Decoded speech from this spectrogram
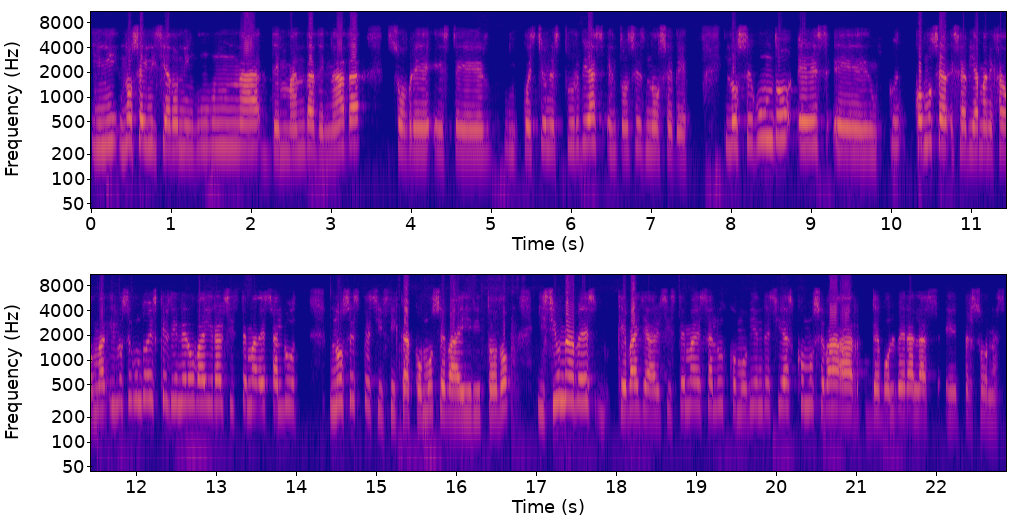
no se ha iniciado ninguna demanda de nada sobre este cuestiones turbias entonces no se ve. Lo segundo es eh, cómo se, se, había manejado mal. Y lo segundo es que el dinero va a ir al sistema de salud. No se especifica cómo se va a ir y todo. Y si una vez que vaya al sistema de salud como bien decías cómo se va a devolver a las eh, personas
